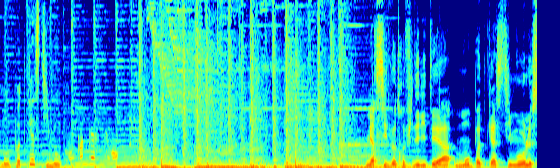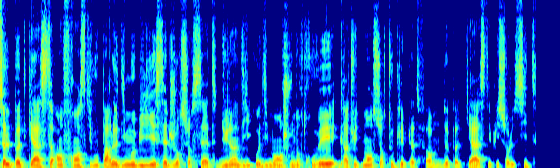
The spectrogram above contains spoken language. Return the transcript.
Mon podcast IMO. Merci de votre fidélité à mon podcast IMO, le seul podcast en France qui vous parle d'immobilier 7 jours sur 7, du lundi au dimanche. Vous nous retrouvez gratuitement sur toutes les plateformes de podcast et puis sur le site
